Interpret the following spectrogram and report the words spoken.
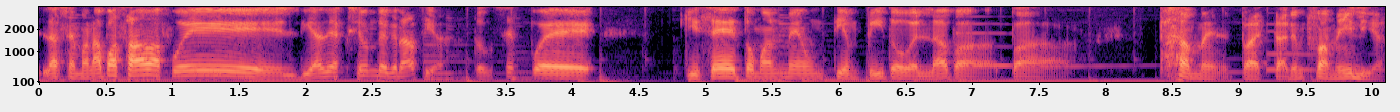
la semana pasada fue el día de acción de gracias. Entonces pues quise tomarme un tiempito, ¿verdad? Para para estar en familia.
